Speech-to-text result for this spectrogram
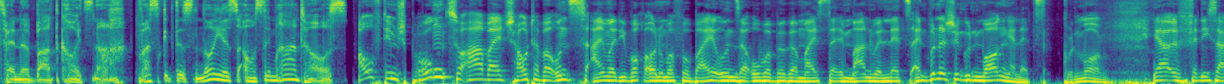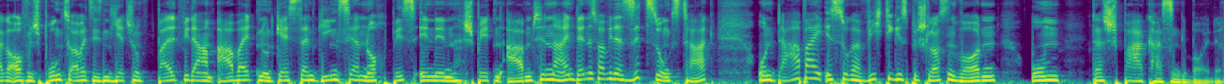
Antenne Bad Kreuznach. Was gibt es Neues aus dem Rathaus? Auf dem Sprung zur Arbeit schaut er bei uns einmal die Woche auch nochmal vorbei, unser Oberbürgermeister Emanuel Letz. Einen wunderschönen guten Morgen, Herr Letz. Guten Morgen. Ja, wenn ich sage auf dem Sprung zur Arbeit, Sie sind jetzt schon bald wieder am Arbeiten und gestern ging es ja noch bis in den späten Abend hinein, denn es war wieder Sitzungstag und dabei ist sogar Wichtiges beschlossen worden um das Sparkassengebäude.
